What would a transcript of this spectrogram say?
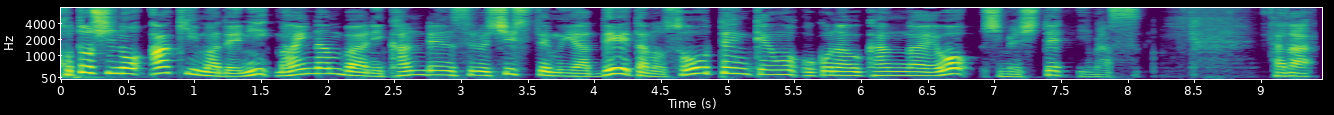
今年の秋までにマイナンバーに関連するシステムやデータの総点検を行う考えを示しています。ただ、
